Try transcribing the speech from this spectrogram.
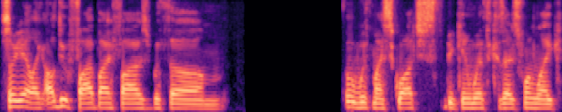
So yeah, like I'll do five by fives with um with my squats to begin with because I just want to like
